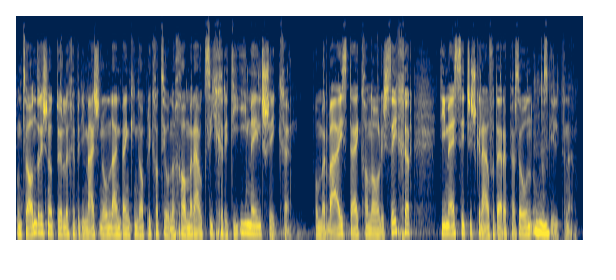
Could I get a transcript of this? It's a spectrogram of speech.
Und das andere ist natürlich, über die meisten Online-Banking-Applikationen kann man auch gesicherte E-Mails schicken, wo man weiß, der Kanal ist sicher, die Message ist genau von dieser Person und mhm. das gilt dann auch.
